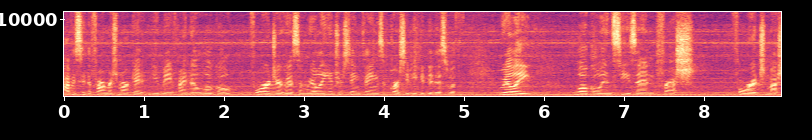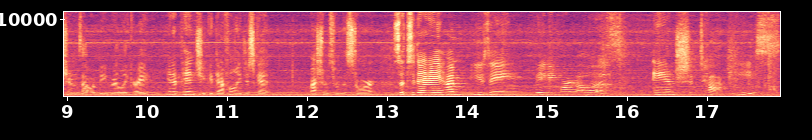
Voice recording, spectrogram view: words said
Obviously, the farmers market, you may find a local forager who has some really interesting things. Of course, if you could do this with really local in season, fresh foraged mushrooms, that would be really great. In a pinch, you could definitely just get mushrooms from the store. So today I'm using baby portobellos and shiitakes.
